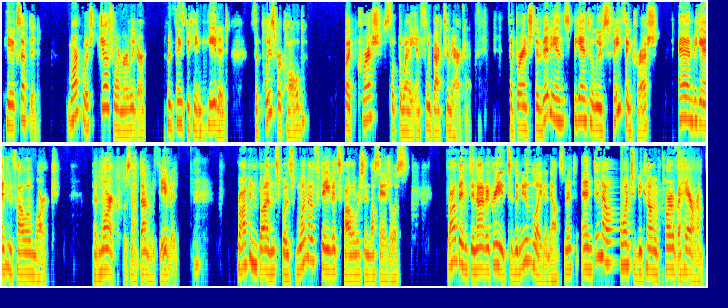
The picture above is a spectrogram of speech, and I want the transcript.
he accepted. Mark was just former leader. When things became heated, the police were called, but Koresh slipped away and flew back to America. The Branch Davidians began to lose faith in Koresh and began to follow Mark. But Mark was not done with David. Robin Bunds was one of David's followers in Los Angeles. Robin did not agree to the New Light announcement and did not want to become a part of a harem.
